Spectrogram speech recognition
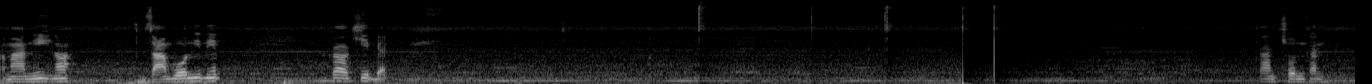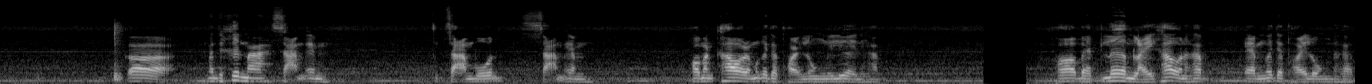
ประมาณนี้เนาะสามโวลต์นิดๆก็คีบแบตการชนกัน ก็มันจะขึ้นมา3แอมป์13โวลต์3แอมป์พอมันเข้าแล้วมันก็จะถอยลงเรื่อยๆนะครับ พอแบตเริ่มไหลเข้านะครับ แอมป์ก็จะถอยลงนะครับ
